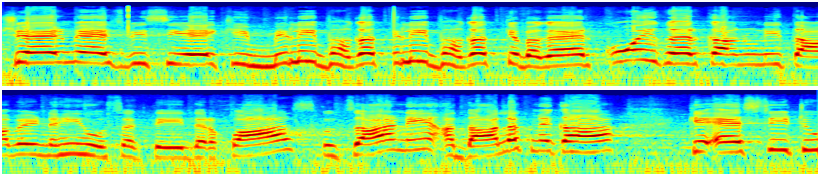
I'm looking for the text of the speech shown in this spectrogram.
शहर में एस बी सी ए की मिली भगत मिली भगत के बगैर कोई गैर कानूनी तामीर नहीं हो सकती। दरख्वास्त गुजार ने अदालत में कहा कि एस टी टू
